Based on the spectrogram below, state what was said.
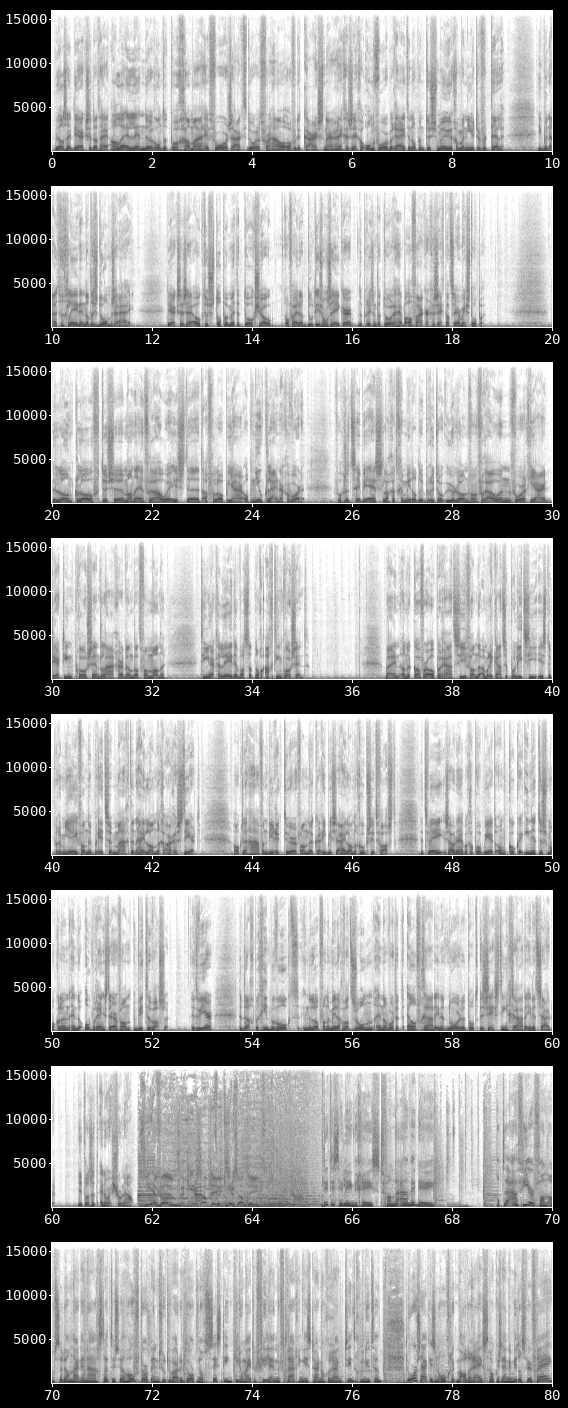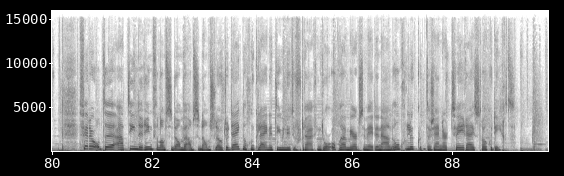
Wel zei Derksen dat hij alle ellende rond het programma heeft veroorzaakt... door het verhaal over de kaars naar eigen zeggen onvoorbereid... en op een te smeuïge manier te vertellen. Ik ben uitgegleden en dat is dom, zei hij. Derksen zei ook te stoppen met de talkshow. Of hij dat doet is onzeker. De presentatoren hebben al vaker gezegd dat ze ermee stoppen. De loonkloof tussen mannen en vrouwen is de, het afgelopen jaar opnieuw kleiner geworden. Volgens het CBS lag het gemiddelde bruto uurloon van vrouwen vorig jaar 13% lager dan dat van mannen. Tien jaar geleden was dat nog 18%. Bij een undercover-operatie van de Amerikaanse politie... is de premier van de Britse Maagdeneilanden gearresteerd. Ook de havendirecteur van de Caribische eilandengroep zit vast. De twee zouden hebben geprobeerd om cocaïne te smokkelen... en de opbrengsten ervan wit te wassen. Het weer. De dag begint bewolkt. In de loop van de middag wat zon. En dan wordt het 11 graden in het noorden tot 16 graden in het zuiden. Dit was het NOS Journaal. ZFM. Verkeersupdate. Verkeersupdate. Dit is Helene de Geest van de ANWB. Op de A4 van Amsterdam naar Den Haag staat tussen Hoofddorp en Dorp nog 16 kilometer file en de vertraging is daar nog ruim 20 minuten. De oorzaak is een ongeluk, maar alle rijstroken zijn inmiddels weer vrij. Verder op de A10 de ring van Amsterdam bij Amsterdam Sloterdijk nog een kleine 10 minuten vertraging door opruimwerkzaamheden na een ongeluk. Er zijn er twee rijstroken dicht.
